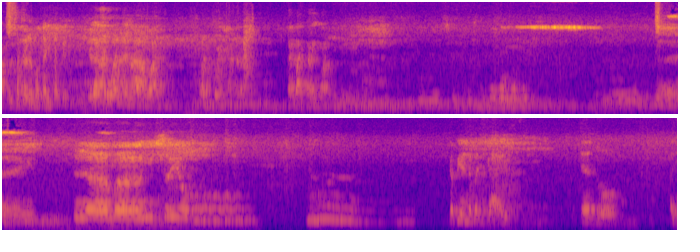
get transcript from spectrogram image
Kasi wala namang kaitap eh. Kailangan one, ano, one, one point, ano. Dapat tayo one. Gabi na naman guys. Eto, as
